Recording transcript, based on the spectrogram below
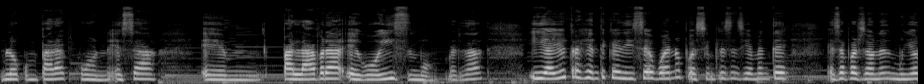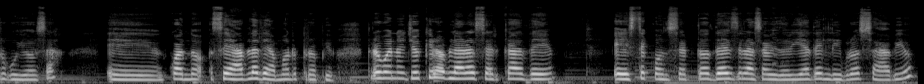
lo compara con esa em, palabra egoísmo, ¿verdad? Y hay otra gente que dice, bueno, pues simple y sencillamente esa persona es muy orgullosa eh, cuando se habla de amor propio. Pero bueno, yo quiero hablar acerca de este concepto desde la sabiduría del libro sabio.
